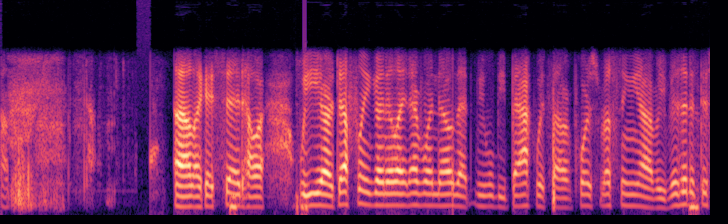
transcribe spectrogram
Um, uh, like I said, however, we are definitely going to let everyone know that we will be back with, uh, of course, Wrestling uh, Revisited this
